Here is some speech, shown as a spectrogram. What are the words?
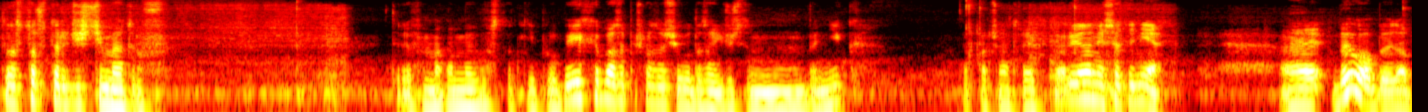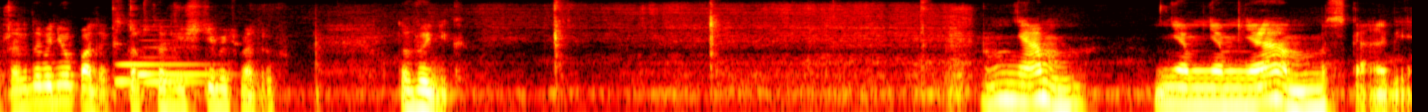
to 140 metrów. Tyle wymagamy w ostatniej próbie i chyba za pierwszym razem się uda zaliczyć ten wynik. Tak patrzę na trajektorię, no niestety nie. E, Byłoby dobrze, gdyby nie upadek, 149 metrów to wynik. Niam, niam, niam, niam, skarbie.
